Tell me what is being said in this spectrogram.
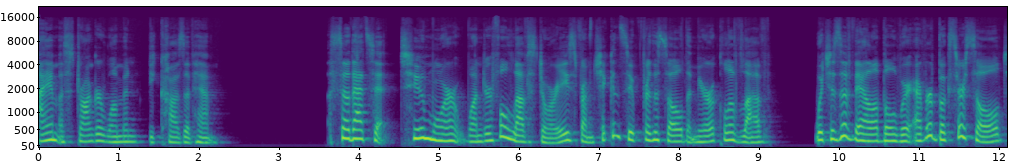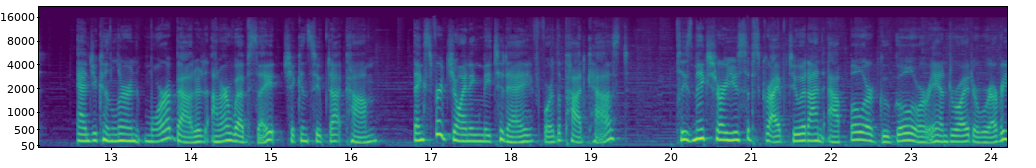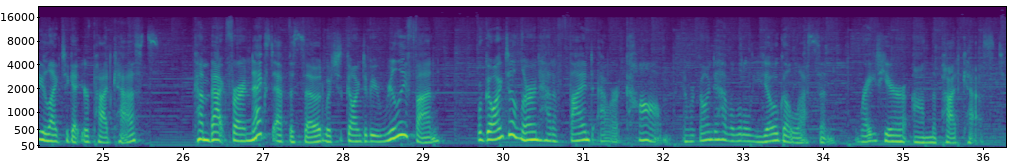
I am a stronger woman because of him. So that's it. Two more wonderful love stories from Chicken Soup for the Soul, The Miracle of Love, which is available wherever books are sold. And you can learn more about it on our website, chickensoup.com. Thanks for joining me today for the podcast. Please make sure you subscribe to it on Apple or Google or Android or wherever you like to get your podcasts. Come back for our next episode, which is going to be really fun we're going to learn how to find our calm, and we're going to have a little yoga lesson right here on the podcast.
